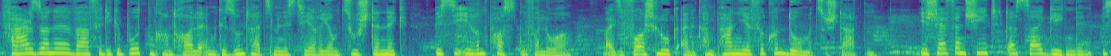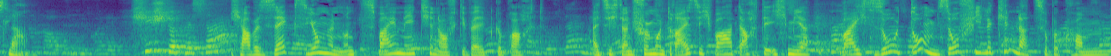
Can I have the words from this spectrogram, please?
Farsonne war für die Geburtenkontrolle im Gesundheitsministerium zuständig, bis sie ihren Posten verlor, weil sie vorschlug, eine Kampagne für Kondome zu starten. Ihr Chef entschied, das sei gegen den Islam. Ich habe sechs Jungen und zwei Mädchen auf die Welt gebracht. Als ich dann 35 war, dachte ich mir, war ich so dumm, so viele Kinder zu bekommen.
